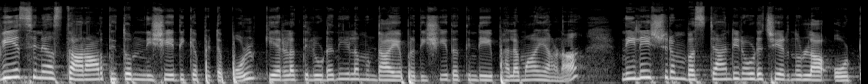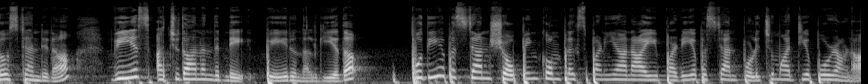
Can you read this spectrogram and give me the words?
വി എസിന് സ്ഥാനാർത്ഥിത്വം നിഷേധിക്കപ്പെട്ടപ്പോൾ കേരളത്തിലുടനീളമുണ്ടായ പ്രതിഷേധത്തിന്റെ ഫലമായാണ് നീലേശ്വരം ബസ് സ്റ്റാൻഡിനോട് ചേർന്നുള്ള ഓട്ടോ സ്റ്റാൻഡിന് വി എസ് അച്യുതാനന്ദന്റെ പേരു നൽകിയത്. പുതിയ ബസ് സ്റ്റാൻഡ് ഷോപ്പിംഗ് കോംപ്ലക്സ് പണിയാനായി പഴയ ബസ് സ്റ്റാൻഡ് പൊളിച്ചു മാറ്റിയപ്പോഴാണ്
